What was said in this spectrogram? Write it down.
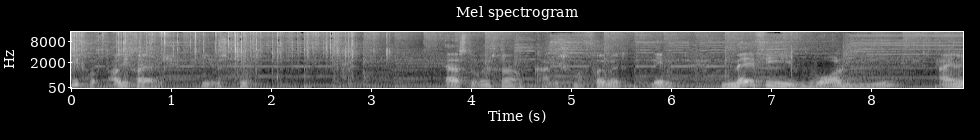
Die, oh, die feiere ich. Die ist cool. Erste Ultra kann ich schon mal voll mit leben. Melfi Wally, eine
